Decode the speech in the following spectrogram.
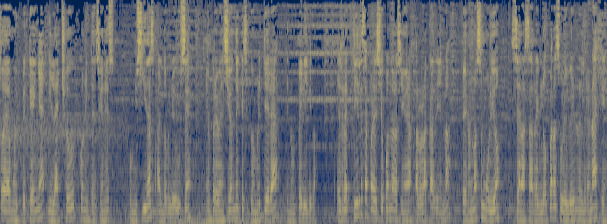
todavía muy pequeña, y la echó con intenciones homicidas al WC, en prevención de que se convirtiera en un peligro. El reptil desapareció cuando la señora jaló la cadena, pero no se murió, se las arregló para sobrevivir en el drenaje,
